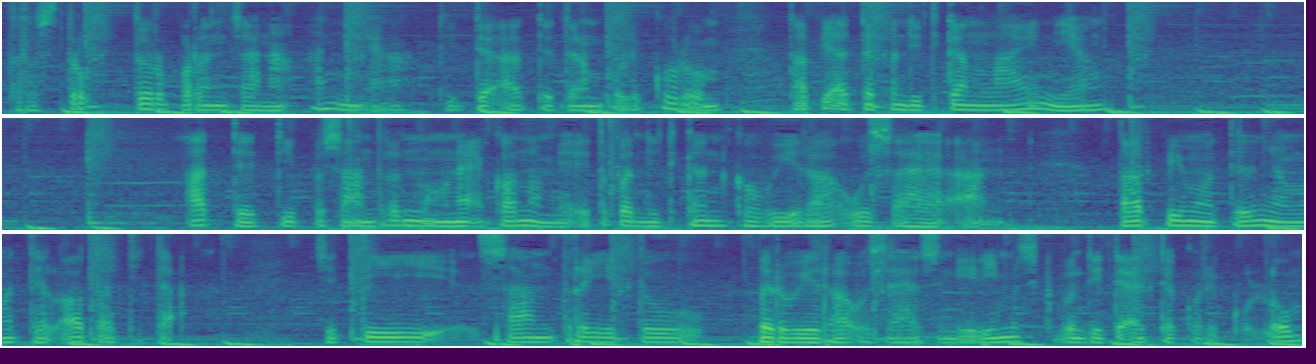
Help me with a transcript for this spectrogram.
terstruktur perencanaannya tidak ada dalam kurikulum tapi ada pendidikan lain yang ada di pesantren mengenai ekonomi yaitu pendidikan kewirausahaan tapi modelnya model otodidak jadi santri itu berwirausaha sendiri meskipun tidak ada kurikulum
